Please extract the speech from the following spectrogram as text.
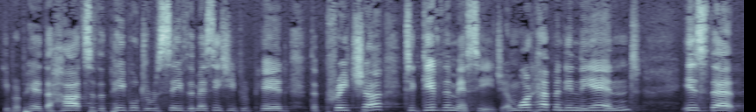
He prepared the hearts of the people to receive the message, He prepared the preacher to give the message. And what happened in the end is that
